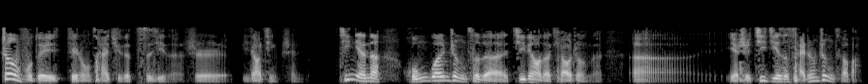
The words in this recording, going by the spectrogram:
政府对这种采取的刺激呢是比较谨慎的。今年呢，宏观政策的基调的调整呢，呃，也是积极的财政政策吧，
